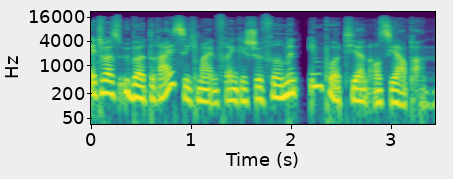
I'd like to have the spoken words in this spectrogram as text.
Etwas über 30 mainfränkische Firmen importieren aus Japan.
